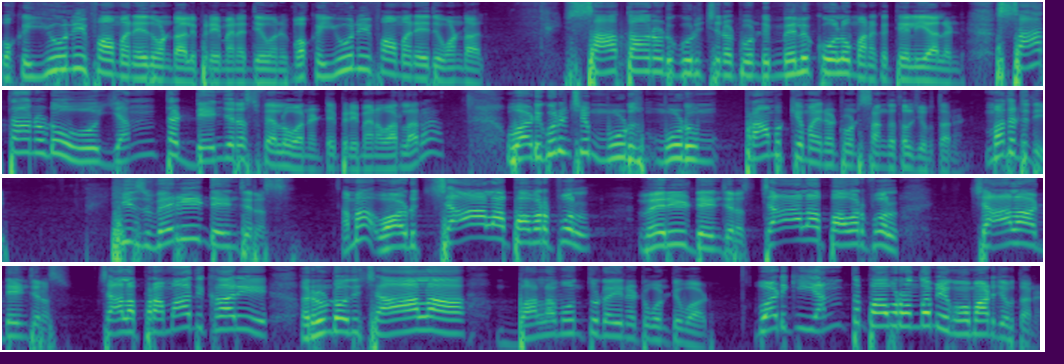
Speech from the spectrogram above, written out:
ఒక యూనిఫామ్ అనేది ఉండాలి ప్రేమైన దేవుని. ఒక యూనిఫామ్ అనేది ఉండాలి. సాతానుడు గురించినటువంటి మెలకువలు మనకు తెలియాలండి. సాతానుడు ఎంత డేంజరస్ ఫెలో అని అంటే ప్రియమైన వాళ్ళారా వాడి గురించి మూడు మూడు ప్రాముఖ్యమైనటువంటి సంగతులు చెబుతానండి. మొదటిది హీఈస్ వెరీ డేంజరస్ అమ్మా వాడు చాలా పవర్ఫుల్ వెరీ డేంజరస్ చాలా పవర్ఫుల్ చాలా డేంజరస్ చాలా ప్రమాదకారి రెండోది చాలా బలవంతుడైనటువంటి వాడు. వాడికి ఎంత పవర్ ఉందో మీకు ఒక మాట చెబుతాను.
